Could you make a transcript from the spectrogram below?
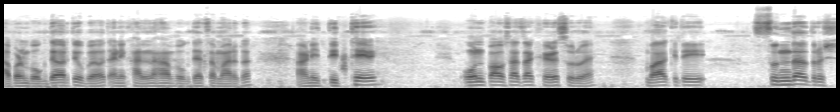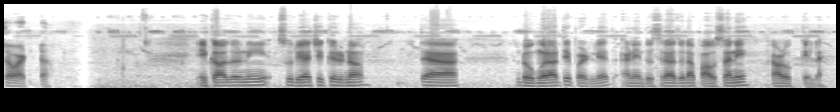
आपण बोगद्यावरती उभे आहोत आणि खालनं हा बोगद्याचा मार्ग. आणि तिथे ऊन पावसाचा खेळ सुरू आहे. बघा किती सुंदर दृश्य वाटतं. एका बाजूनी सूर्याची किरणं त्या डोंगरावरती पडली आहेत आणि दुसऱ्या बाजूला पावसाने काळोख केला आहे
